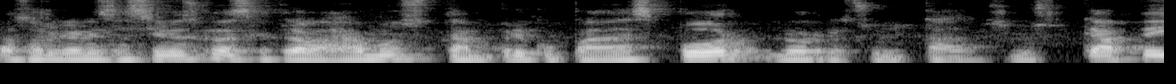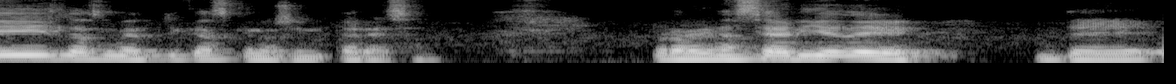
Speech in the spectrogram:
las organizaciones con las que trabajamos están preocupadas por los resultados, los KPIs, las métricas que nos interesan. Pero hay una serie de,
